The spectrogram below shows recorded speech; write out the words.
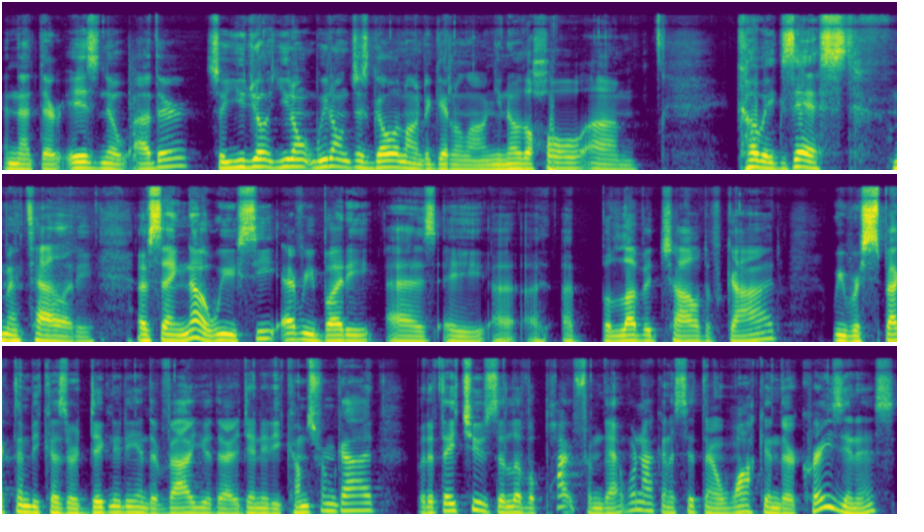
and that there is no other. So you don't, you don't, we don't just go along to get along. You know, the whole. Um, coexist mentality of saying no we see everybody as a, a, a, beloved child of god we respect them because their dignity and their value their identity comes from god but if they choose to live apart from that we're not going to sit there and walk in their craziness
